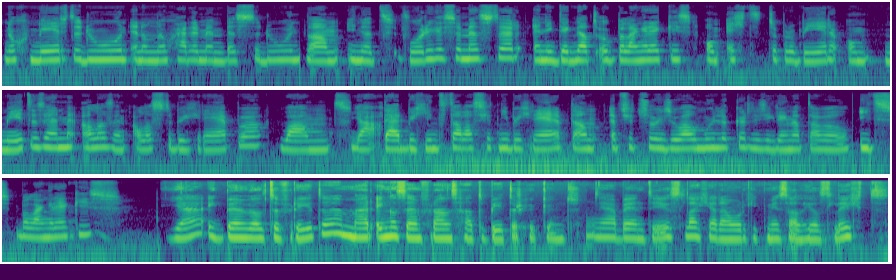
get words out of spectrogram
nog meer te doen en om nog harder mijn best te doen dan in het vorige semester. En ik denk dat het ook belangrijk is om echt te proberen om mee te zijn met alles en alles te begrijpen. Want ja, daar begint het al. Als je het niet begrijpt, dan heb je het sowieso al moeilijker. Dus ik denk dat dat wel iets belangrijk is. Ja, ik ben wel tevreden, maar Engels en Frans hadden beter gekund. Ja, bij een tegenslag, ja, dan word ik meestal heel slecht.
